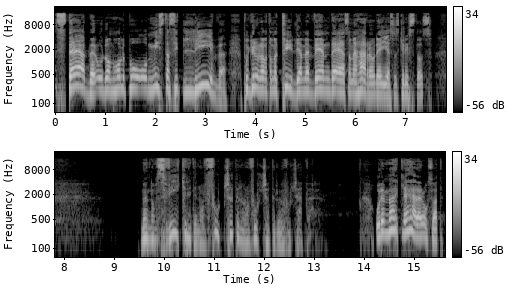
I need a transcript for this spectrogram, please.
städer och de håller på att mista sitt liv på grund av att de är tydliga med vem det är som är Herre och det är Jesus Kristus. Men de sviker inte, de fortsätter och de fortsätter och de fortsätter. Och det märkliga här är också att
